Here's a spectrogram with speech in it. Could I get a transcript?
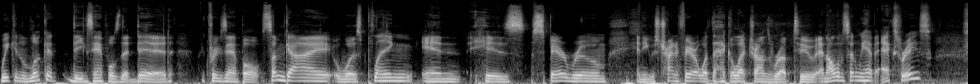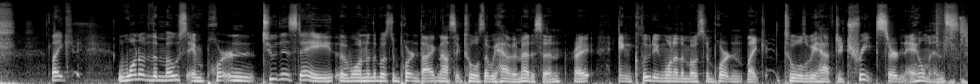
we can look at the examples that did. Like for example, some guy was playing in his spare room and he was trying to figure out what the heck electrons were up to, and all of a sudden we have X-rays. Like one of the most important to this day one of the most important diagnostic tools that we have in medicine right including one of the most important like tools we have to treat certain ailments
